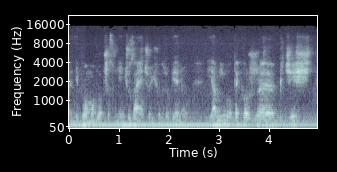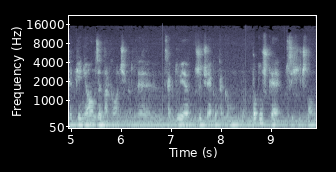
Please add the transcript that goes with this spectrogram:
E, nie było mowy o przesunięciu zajęć, o ich odrobieniu. Ja mimo tego, że gdzieś te pieniądze na koncie, które traktuję w życiu jako taką poduszkę psychiczną,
